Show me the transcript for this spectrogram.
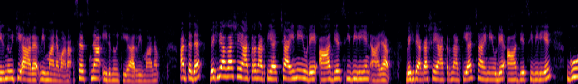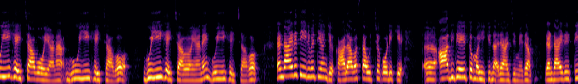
ഇരുന്നൂറ്റി ആറ് വിമാനമാണ്. സെസ്ന ഇരുന്നൂറ്റി ആറ് വിമാനം. അടുത്തത് ബഹിരാകാശ യാത്ര നടത്തിയ ചൈനയുടെ ആദ്യ സിവിലിയൻ ആര്? ബഹിരാകാശ യാത്ര നടത്തിയ ചൈനയുടെ ആദ്യ സിവിലിയൻ ഗുയി ഹെയ്ച്ചാവോയാണ് ഗുയി ഹെയ്ച്ചാവോ ഗുയി ഹെയ്ച്ചാവോയാണ് ഗുയി ഹെയ്ച്ചാവോ രണ്ടായിരത്തി ഇരുപത്തിയഞ്ച് കാലാവസ്ഥ ഉച്ചകോടിക്ക് ആതിഥേയത്വം വഹിക്കുന്ന രാജ്യമേത് രണ്ടായിരത്തി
